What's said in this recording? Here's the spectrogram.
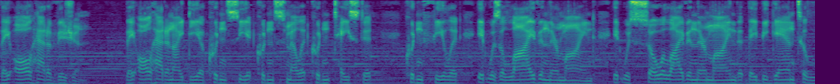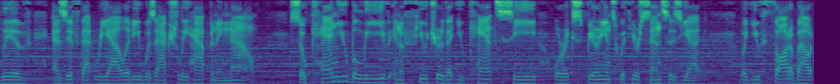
They all had a vision. They all had an idea, couldn't see it, couldn't smell it, couldn't taste it, couldn't feel it. It was alive in their mind. It was so alive in their mind that they began to live as if that reality was actually happening now. So, can you believe in a future that you can't see or experience with your senses yet, but you've thought about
